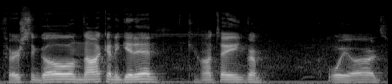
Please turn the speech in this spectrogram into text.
First and goal, not going to get in. Keaontay Ingram, four yards.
